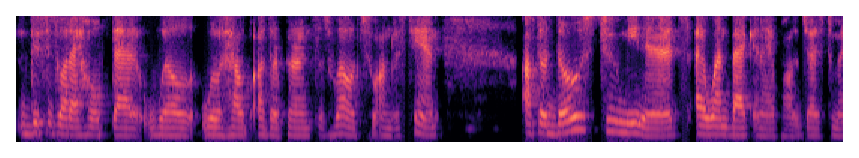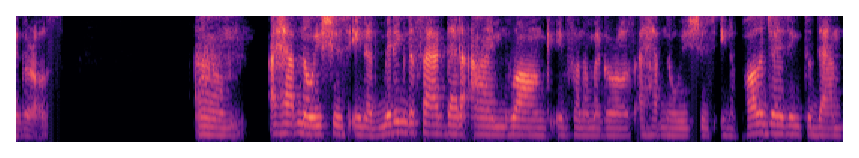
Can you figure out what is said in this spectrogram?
this is what I hope that will will help other parents as well to understand. After those two minutes, I went back and I apologized to my girls. Um, I have no issues in admitting the fact that I'm wrong in front of my girls. I have no issues in apologizing to them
